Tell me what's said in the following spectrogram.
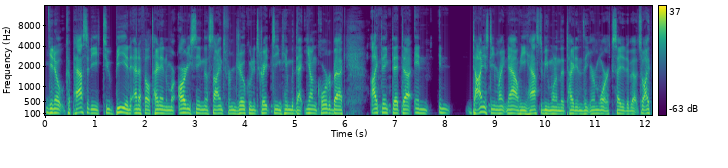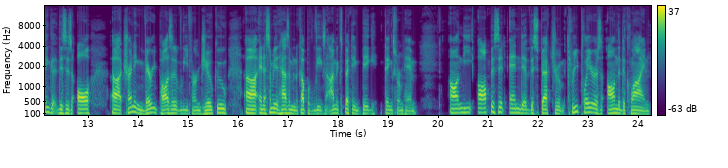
you know, capacity to be an NFL tight end. And we're already seeing those signs from Njoku, and it's great seeing him with that young quarterback. I think that uh, in in dynasty right now, he has to be one of the tight ends that you're more excited about. So I think that this is all uh, trending very positively for Njoku. Uh, and as somebody that has him in a couple of leagues, I'm expecting big things from him. On the opposite end of the spectrum, three players on the decline.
